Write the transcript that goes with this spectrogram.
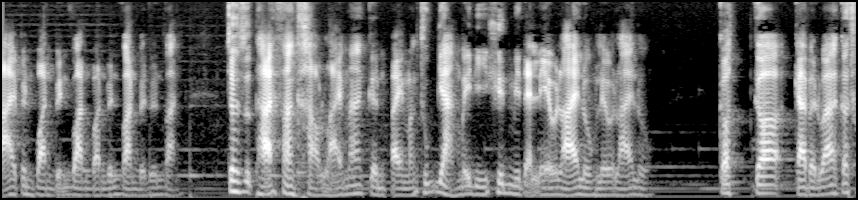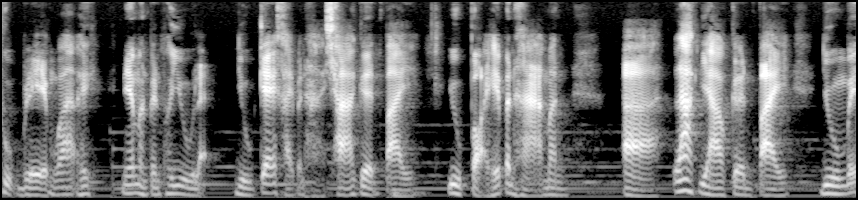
ร้ายเป็นวันเป็นวันวันเป็นวันเป็นวัน จนสุดท้ายฟังข่าวร้ายมากเกินไปมันทุกอย่างไม่ดีขึ้นมีแต่เลวร้ายลงเลวร้ายลง ก็ก็กลายเป็นว่าก็ถูกเบรมว่าเฮ้ยเนี่ยมันเป็นเพราะอยู่แหละ อยู่แก้ไขปัญหาช้าเกินไป อยู่ปล่อยให้ปัญหามันอ่าลากยาวเกินไป อยู่ไม่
